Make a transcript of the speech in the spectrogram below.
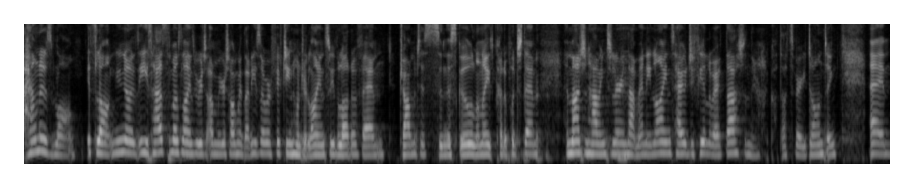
Hamlet is long. It's long. You know, he has the most lines. We were and we were talking about that. He's over fifteen hundred lines. We have a lot of um, dramatists in the school, and I kind of put to them, imagine having to learn that many lines. How would you feel about that? And they're like, God, that's very daunting. Um,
